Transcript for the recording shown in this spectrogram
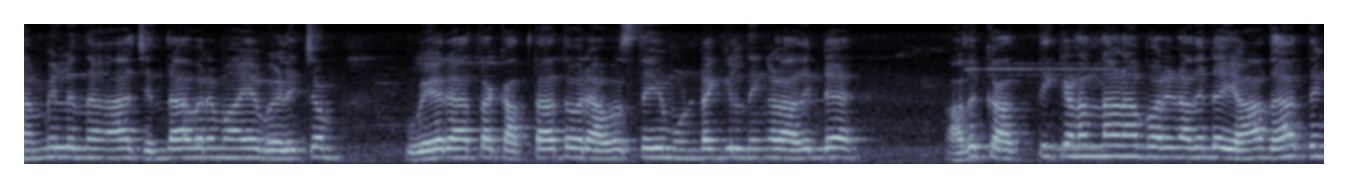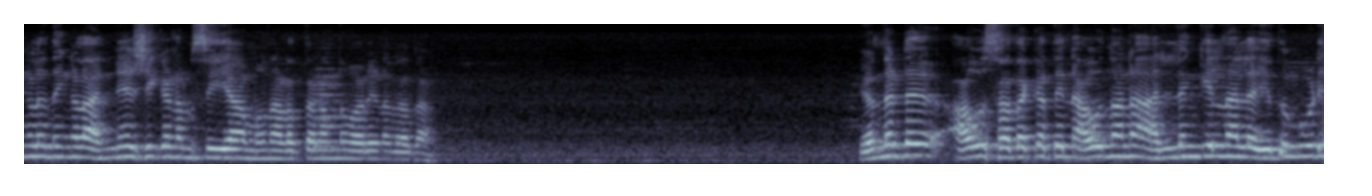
നമ്മിൽ നിന്ന് ആ ചിന്താപരമായ വെളിച്ചം ഉയരാത്ത കത്താത്ത ഒരവസ്ഥയും ഉണ്ടെങ്കിൽ നിങ്ങൾ അതിന്റെ അത് കത്തിക്കണം എന്നാണ് ആ പറയുന്നത്. അതിന്റെ യാഥാർത്ഥ്യങ്ങൾ നിങ്ങൾ അന്വേഷിക്കണം സിയാമ് നടത്തണം എന്ന് പറയുന്നത് അതാണ്. എന്നിട്ട് ഔ സതക്കത്തിന്റെ ഔ എന്ന് പറഞ്ഞാൽ അല്ലെങ്കിൽ നല്ല ഇതും കൂടി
